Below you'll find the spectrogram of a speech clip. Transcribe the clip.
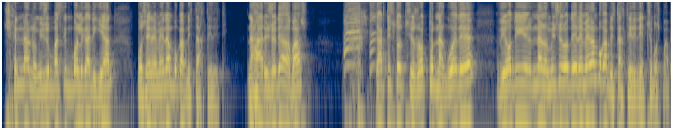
και να νομίζουν πας στην πολυκατοικία πως είναι εμένα που κάνεις τα χτυρίτη. Να χαρίσω ότι αγαπάς. Κάρτης το τσιρότον να ακούετε διότι να νομίζουν ότι είναι εμένα που κάνεις τα χτυρίτη έτσι όπως πάμε.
